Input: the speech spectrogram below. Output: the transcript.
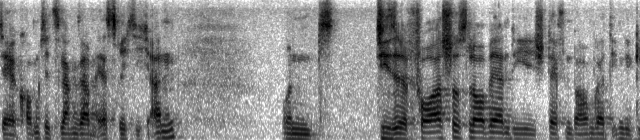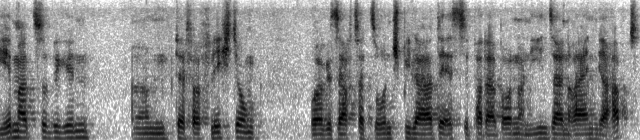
der kommt jetzt langsam erst richtig an und diese Vorschusslorbeeren, die Steffen Baumgart ihm gegeben hat zu Beginn, ähm, der Verpflichtung, wo er gesagt hat, so ein Spieler hat der SC Paderborn noch nie in seinen Reihen gehabt.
